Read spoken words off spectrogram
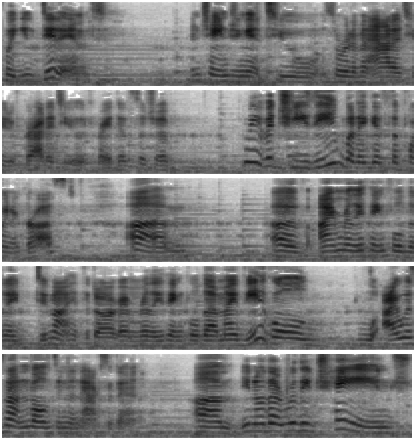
but you didn't and changing it to sort of an attitude of gratitude, right? That's such a have a cheesy, but it gets the point across. Um, of I'm really thankful that I did not hit the dog. I'm really thankful that my vehicle, I was not involved in an accident. Um, you know, that really changed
